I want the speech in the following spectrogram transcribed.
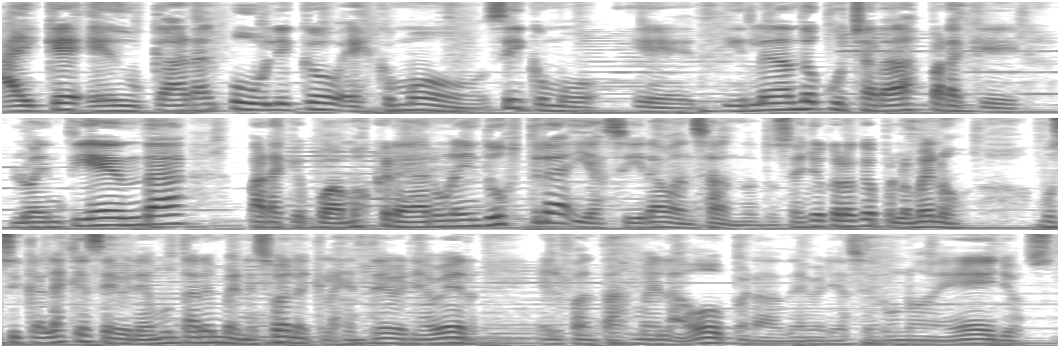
hay que educar al público, es como, sí, como eh, irle dando cucharadas para que lo entienda, para que podamos crear una industria y así ir avanzando. Entonces yo creo que por lo menos musicales que se deberían montar en Venezuela, que la gente debería ver, El Fantasma de la Ópera debería ser uno de ellos,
